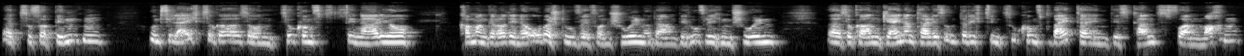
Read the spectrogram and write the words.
äh, zu verbinden und vielleicht sogar so ein Zukunftsszenario kann man gerade in der Oberstufe von Schulen oder an beruflichen Schulen äh, sogar einen kleinen Teil des Unterrichts in Zukunft weiter in Distanzform machen,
